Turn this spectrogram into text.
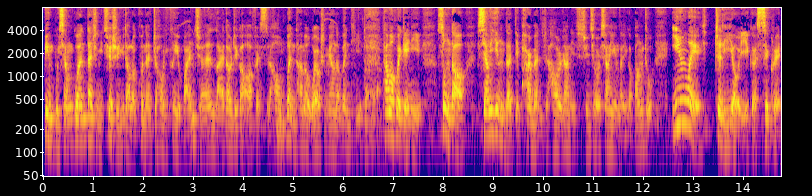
并不相关，但是你确实遇到了困难之后，你可以完全来到这个 office，然后问他们我有什么样的问题，他们会给你送到相应的 department，然后让你寻求相应的一个帮助。因为这里有一个 secret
